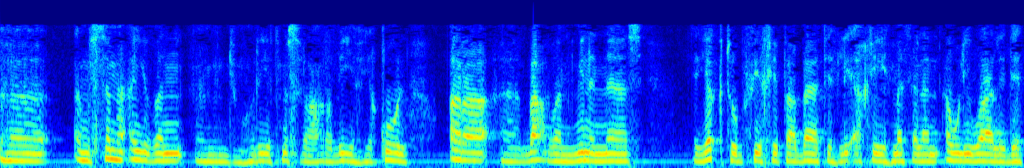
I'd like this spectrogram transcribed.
آه المستمع أيضا من جمهورية مصر العربية يقول أرى آه، بعضا من الناس يكتب في خطاباته لأخيه مثلا أو لوالده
